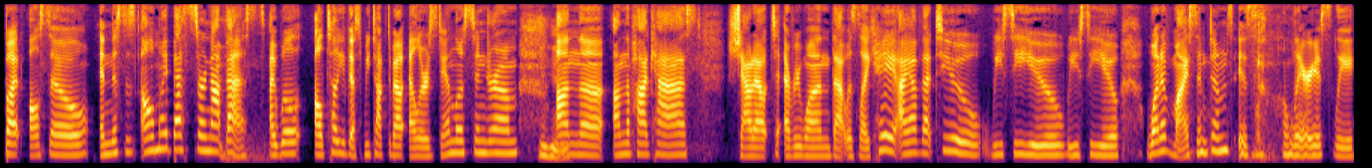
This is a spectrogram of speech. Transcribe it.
but also, and this is all my bests are not bests. I will I'll tell you this. We talked about Ehlers-Danlos syndrome mm-hmm. on the on the podcast. Shout out to everyone that was like, "Hey, I have that too. We see you. We see you." One of my symptoms is hilariously,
